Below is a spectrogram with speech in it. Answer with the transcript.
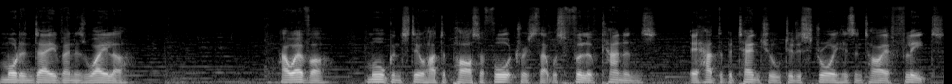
modern day Venezuela. However, Morgan still had to pass a fortress that was full of cannons. It had the potential to destroy his entire fleet.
